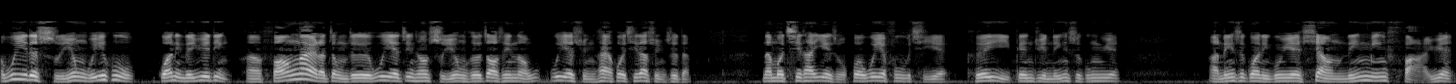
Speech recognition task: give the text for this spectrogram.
物业的使用、维护、管理的约定啊，妨碍了这种这个物业正常使用和造成了物业损害或其他损失的。那么，其他业主或物业服务企业可以根据临时公约啊，临时管理公约向人民法院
